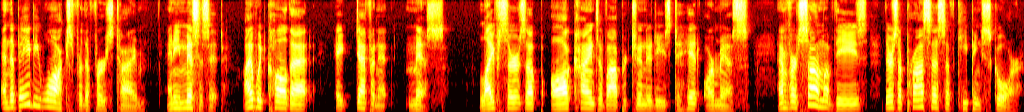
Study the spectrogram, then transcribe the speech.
and the baby walks for the first time and he misses it. I would call that a definite miss. Life serves up all kinds of opportunities to hit or miss, and for some of these, there's a process of keeping score.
